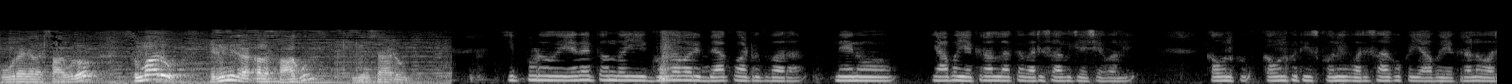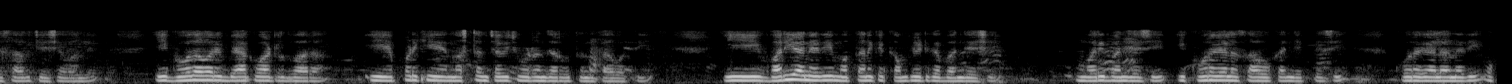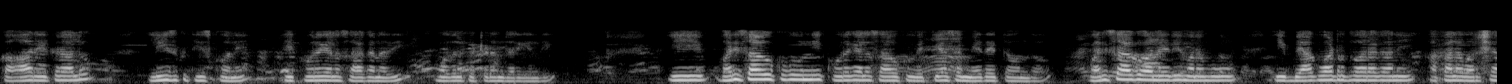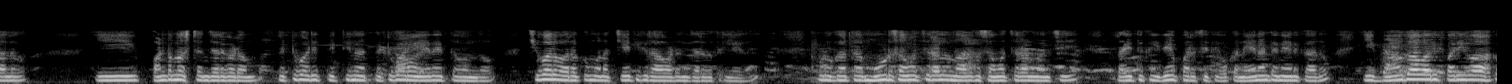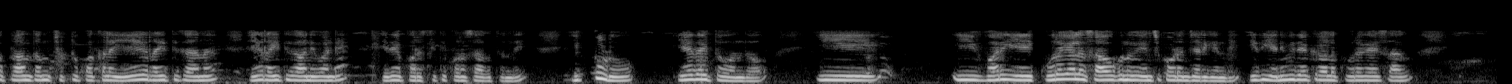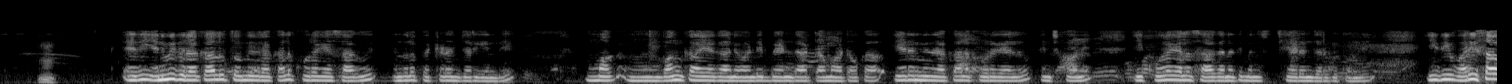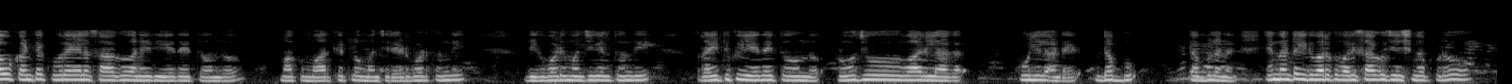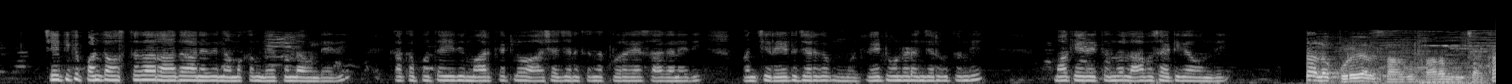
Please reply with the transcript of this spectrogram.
కూరగాయల సాగులో సుమారు ఎనిమిది రకాల సాగు చేశాడు. ఇప్పుడు ఏదైతే ఉందో ఈ గోదావరి బ్యాక్ వాటర్ ద్వారా నేను యాభై ఎకరాల దాకా వరి సాగు చేసేవాడిని. కౌలుకు కౌలుకు తీసుకొని వరి సాగు ఒక యాభై ఎకరాల వరి సాగు చేసేవాడిని ఈ గోదావరి బ్యాక్ వాటర్ ద్వారా ఈ ఎప్పటికీ నష్టం చవి చూడడం జరుగుతుంది కాబట్టి ఈ వరి అనేది మొత్తానికి కంప్లీట్గా బంద్ చేసి వరి బంద్ చేసి ఈ కూరగాయల సాగుకు అని చెప్పేసి కూరగాయలు అనేది ఒక ఆరు ఎకరాలు లీజుకు తీసుకొని ఈ కూరగాయల సాగు అనేది మొదలు పెట్టడం జరిగింది. ఈ వరి సాగుకుని కూరగాయల సాగుకు వ్యత్యాసం ఏదైతే ఉందో వరి సాగు అనేది మనము ఈ బ్యాక్ వాటర్ ద్వారా కానీ అకాల వర్షాలు ఈ పంట నష్టం జరగడం పెట్టుబడి పెట్టిన పెట్టుబడి ఏదైతే ఉందో చివరి వరకు మన చేతికి రావడం జరుగుతలేదు. ఇప్పుడు గత మూడు సంవత్సరాలు నాలుగు సంవత్సరాల నుంచి రైతుకు ఇదే పరిస్థితి. ఒక నేనంటే నేను కాదు ఈ గోదావరి పరివాహక ప్రాంతం చుట్టుపక్కల ఏ రైతు కానీ ఏ రైతు కానివ్వండి ఇదే పరిస్థితి కొనసాగుతుంది. ఇప్పుడు ఏదైతే ఉందో ఈ ఈ వరి కూరగాయల సాగును ఎంచుకోవడం జరిగింది. ఇది ఎనిమిది ఎకరాల కూరగాయ సాగు. ఇది ఎనిమిది రకాలు తొమ్మిది రకాల కూరగాయ సాగు ఇందులో పెట్టడం జరిగింది. వంకాయ కానివ్వండి బెండ టమాటా ఒక ఏడెనిమిది రకాల కూరగాయలు ఎంచుకొని ఈ కూరగాయల సాగు అనేది మనం చేయడం జరుగుతుంది. ఇది వరి సాగు కంటే కూరగాయల సాగు అనేది ఏదైతే ఉందో మాకు మార్కెట్లో మంచి రేటు పడుతుంది దిగుబడి మంచిగా వెళ్తుంది రైతుకు ఏదైతే ఉందో రోజు వారిలాగా కూలీలు అంటే డబ్బు డబ్బులు అనేది ఏంటంటే ఇది వరకు వరి సాగు చేసినప్పుడు చేతికి పంట వస్తుందా రాదా అనేది నమ్మకం లేకుండా ఉండేది. కాకపోతే ఇది మార్కెట్లో ఆశాజనకంగా కూరగాయ సాగు అనేది మంచి రేటు జరగ రేటు ఉండడం జరుగుతుంది. మాకు ఏదైతే ఉందో లాభసాటిగా ఉంది. కూరగాయల సాగు ప్రారంభించాక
